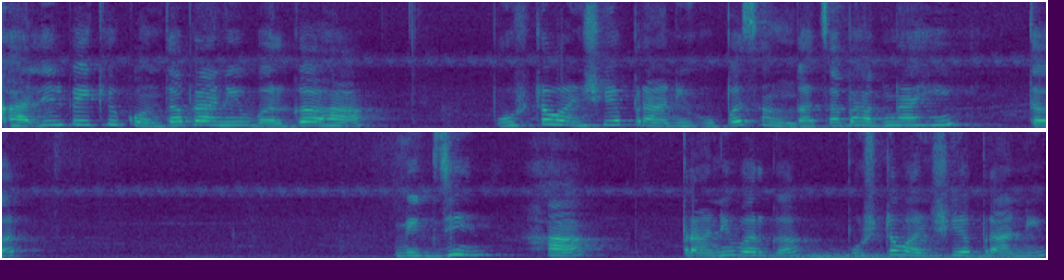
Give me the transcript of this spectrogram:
खालीलपैकी कोणता प्राणी वर्ग हा पृष्ठवंशीय प्राणी उपसंघाचा भाग नाही? तर? मिगझिन हा प्राणीवर्ग पृष्ठवंशीय प्राणी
